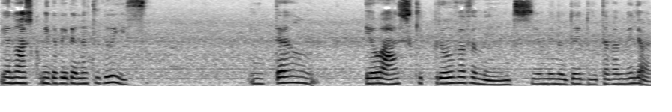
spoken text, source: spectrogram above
e eu não acho comida vegana tudo isso. Então, eu acho que provavelmente o menu do Edu estava melhor.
